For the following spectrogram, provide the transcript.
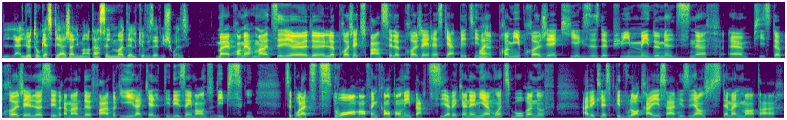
la lutte au gaspillage alimentaire, c'est le modèle que vous avez choisi? Bien, premièrement, euh, le projet que tu parles, c'est le projet Rescapé. C'est notre premier projet qui existe depuis mai 2019. Euh, puis ce projet-là, c'est vraiment de faire briller la qualité des invendus d'épicerie. C'est pour la petite histoire, en fin de compte, on est parti avec un ami à moi, Thibault Renouf, avec l'esprit de vouloir travailler la résilience du système alimentaire.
